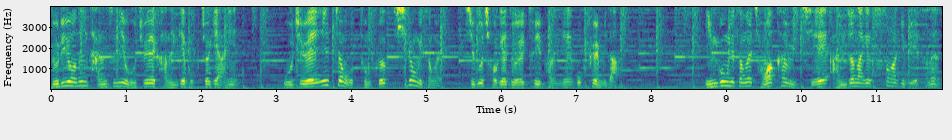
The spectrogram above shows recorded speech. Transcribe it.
누리호는 단순히 우주에 가는 게 목적이 아닌 우주의 1.5톤급 실용위성을 지구 저궤도에 투입하는 게 목표입니다. 인공위성을 정확한 위치에 안전하게 수송하기 위해서는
